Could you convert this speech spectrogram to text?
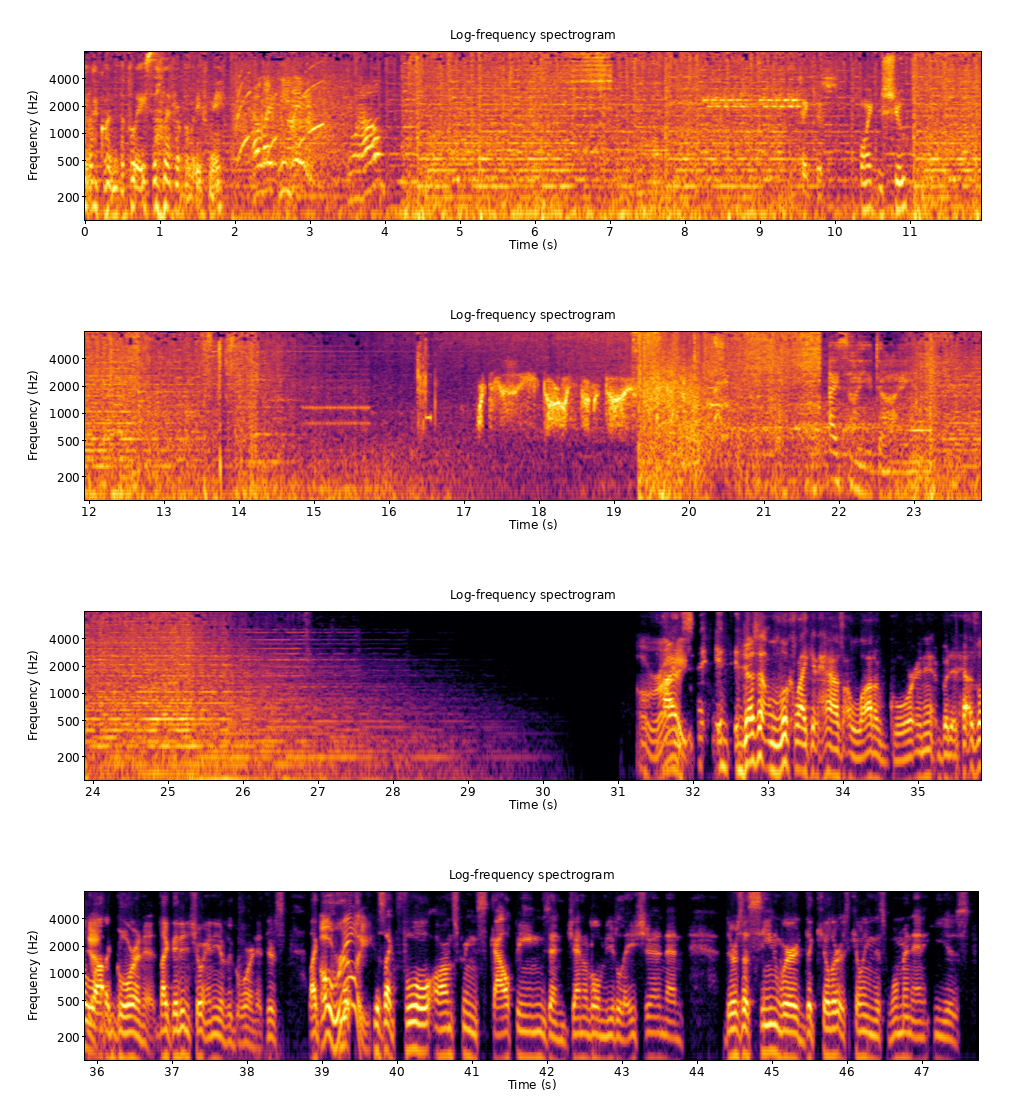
I'm not going to the police. They'll never believe me. LAPD. You want home? Take this point and shoot. What do you see, darling Clementine? I saw you die. Right. It, it doesn't look like it has a lot of gore in it, but it has a Yeah. lot of gore in it. Like they didn't show any of the gore in it. There's like Oh, really? There's like full on-screen scalpings and genital mutilation, and there's a scene where the killer is killing this woman, and he is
